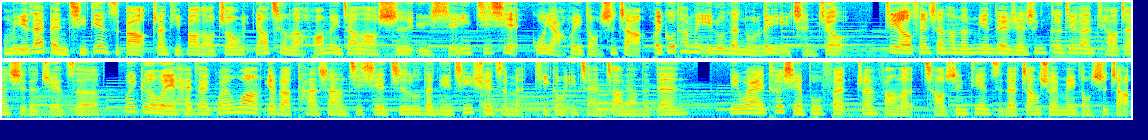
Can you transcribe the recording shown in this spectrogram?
我们也在本期电子报专题报道中，邀请了黄美娇老师与协议机械郭雅慧董事长，回顾他们一路的努力与成就，借由分享他们面对人生各阶段挑战时的抉择，为各位还在观望要不要踏上机械之路的年轻学子们提供一盏照亮的灯。另外，特写部分专访了侨讯电子的张水美董事长，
